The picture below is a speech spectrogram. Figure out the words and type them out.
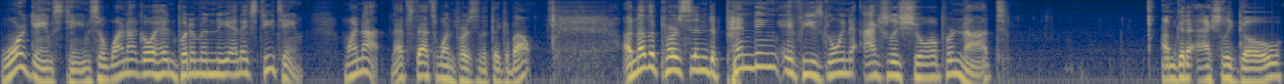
War Games team, so why not go ahead and put him in the NXT team? Why not? That's that's one person to think about. Another person, depending if he's going to actually show up or not, I'm to actually go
